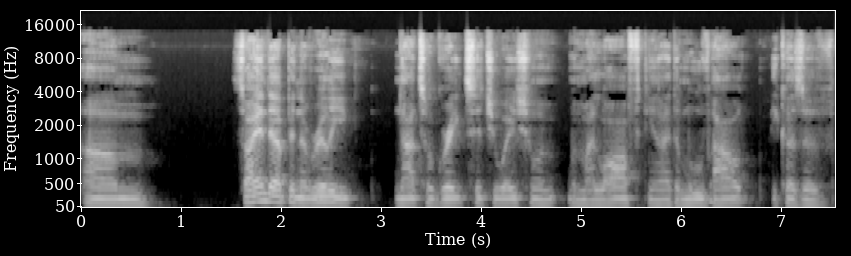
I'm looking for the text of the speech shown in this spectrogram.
um, so I ended up in a really not so great situation with, my loft. You know, I had to move out because of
